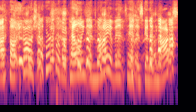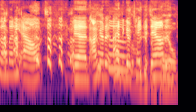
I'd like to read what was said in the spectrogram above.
I thought, gosh, of course we're rappelling, and my event tent is going to knock somebody out. And I got to, I had to go Somebody take it down, impaled.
